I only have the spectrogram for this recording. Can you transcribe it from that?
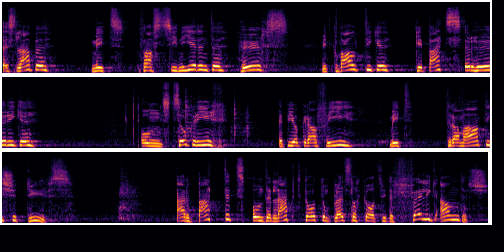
Ein Leben mit faszinierenden Höchst, mit gewaltigen Gebetserhörungen und zugleich eine Biografie mit dramatischen Tiefs. Er betet und erlebt Gott und plötzlich geht es wieder völlig anders.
